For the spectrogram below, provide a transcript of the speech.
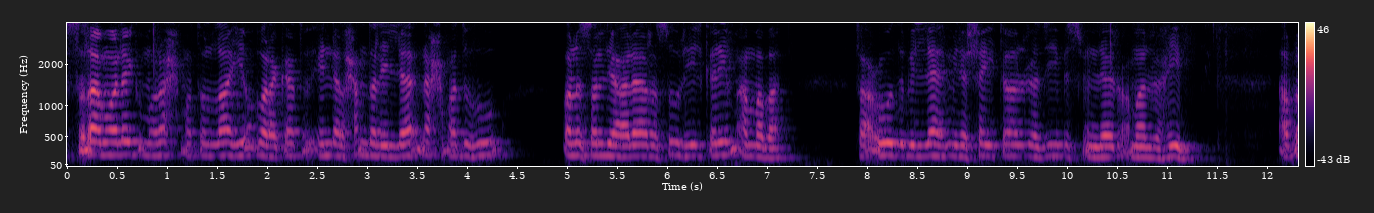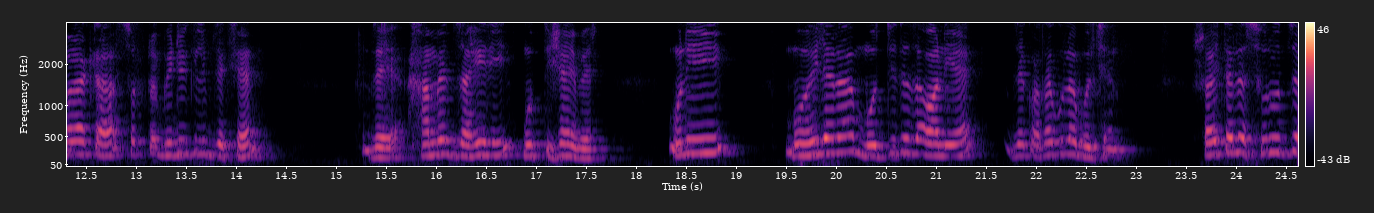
আসসালামু আলাইকুম রহমতুল্লাহি ওবরাকাত ইন আলহামদুলিল্লাহ নাহমাদুহু অনুসল্লি আলা রসুল হিল করিম আম্মাবাদ ফাউদ বিল্লাহ মিনা শাইতান রাজিম। বিসমিল্লাহ রহমান রহিম। আপনারা একটা ছোট্ট ভিডিও ক্লিপ দেখছেন যে হামেদ জাহিরি মুফতি সাহেবের। উনি মহিলারা মসজিদে যাওয়া নিয়ে যে কথাগুলো বলছেন, শয়তানের সুরুত যে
